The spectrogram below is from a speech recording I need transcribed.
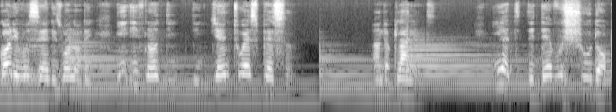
God even said he's one of the, if not the, the gentlest person on the planet. Yet the devil showed up.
